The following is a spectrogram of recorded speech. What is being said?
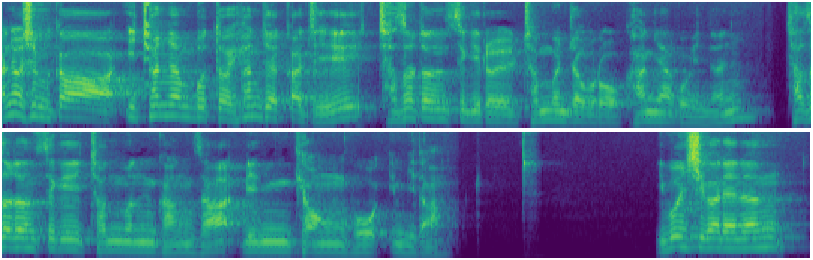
안녕하십니까. 2000년부터 현재까지 자서전 쓰기를 전문적으로 강의하고 있는 자서전 쓰기 전문 강사 민경호입니다. 이번 시간에는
